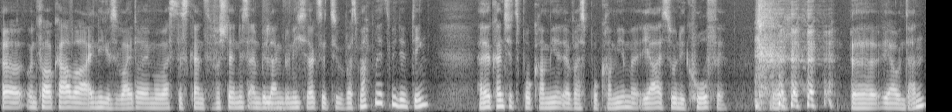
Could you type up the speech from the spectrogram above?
Äh, und VK war einiges weiter, immer was das ganze Verständnis anbelangt. Und ich sagte so zu, was machen wir jetzt mit dem Ding? Ja, du kannst jetzt programmieren. Ja, was programmieren wir? Ja, so eine Kurve. Ich, äh, ja, und dann?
